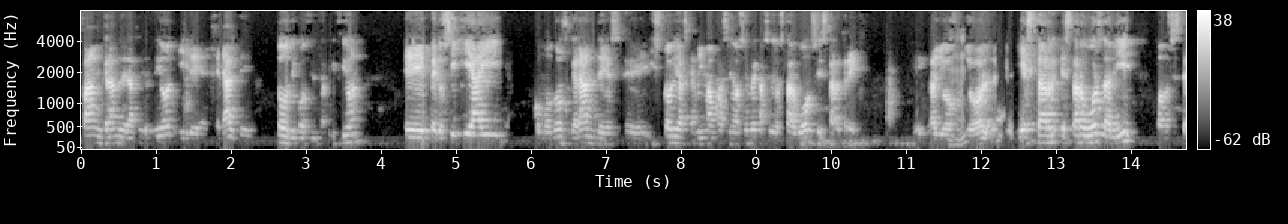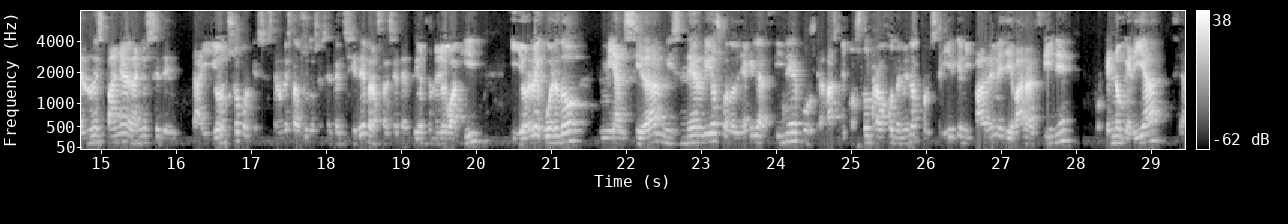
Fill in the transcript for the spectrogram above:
fan grande de la ciencia ficción y de, en general de todo tipo de ciencia ficción, eh, pero sí que hay como dos grandes eh, historias que a mí me han fascinado siempre, que han sido Star Wars y Star Trek. Eh, yo, y Star, Star Wars la vi cuando se estrenó en España en el año 78, porque se estrenó en Estados Unidos en 77, pero hasta el 78 no llegó aquí. Y yo recuerdo mi ansiedad, mis nervios cuando tenía que ir al cine, porque además me costó un trabajo tremendo conseguir que mi padre me llevara al cine, porque él no quería, o sea,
